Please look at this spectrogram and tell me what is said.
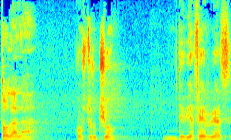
toda la construcción de vías férreas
